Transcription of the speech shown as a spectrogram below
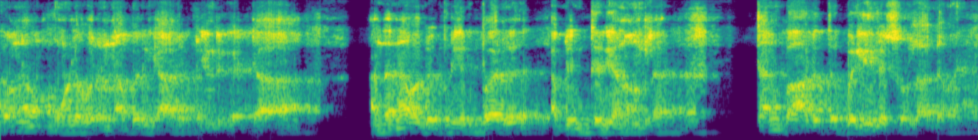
குணம் உள்ள ஒரு நபர் யார் அப்படின்னு கேட்டா அந்த நபர் எப்படி இருப்பாரு அப்படின்னு தெரியணும்ல. தன் பாரத்தை வெளியில சொல்லாதவன்.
